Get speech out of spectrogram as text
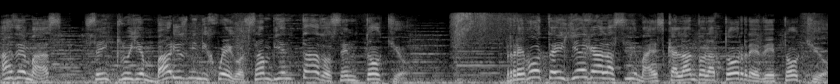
Además, se incluyen varios minijuegos ambientados en Tokio. Rebota y llega a la cima escalando la torre de Tokio.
